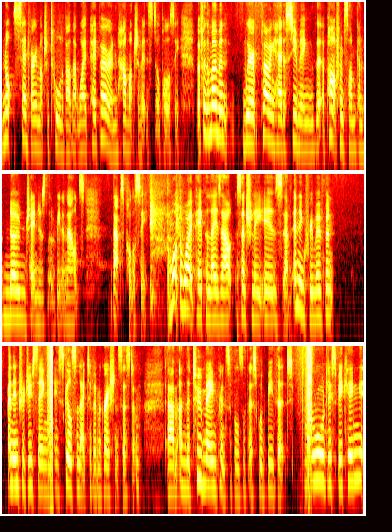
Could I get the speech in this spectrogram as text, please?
not said very much at all about that white paper and how much of it is still policy. But for the moment, we're ploughing ahead, assuming that apart from some kind of known changes that have been announced, that's policy. And what the white paper lays out essentially is ending free movement, and introducing a skill selective immigration system. Um, and the two main principles of this would be that, broadly speaking,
